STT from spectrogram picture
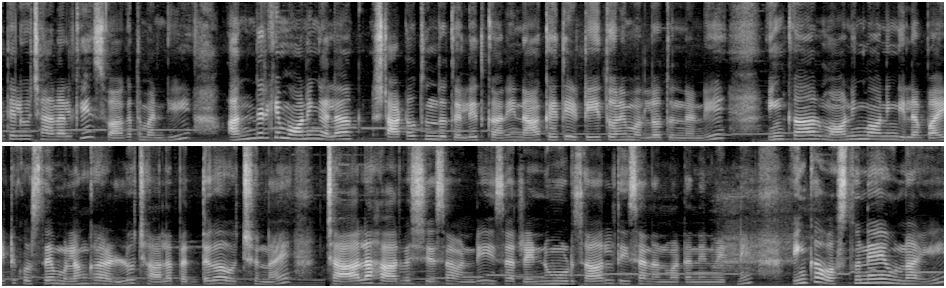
తెలుగు ఛానల్కి స్వాగతం అండి అందరికీ మార్నింగ్ ఎలా స్టార్ట్ అవుతుందో తెలియదు కానీ నాకైతే టీతోనే మొదలవుతుందండి. ఇంకా మార్నింగ్ మార్నింగ్ ఇలా బయటకు వస్తే ములంకాళ్ళు చాలా పెద్దగా వచ్చున్నాయి. చాలా హార్వెస్ట్ చేసామండి ఈసారి రెండు మూడు సార్లు తీసాను అనమాట నేను వీటిని. ఇంకా వస్తూనే ఉన్నాయి.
